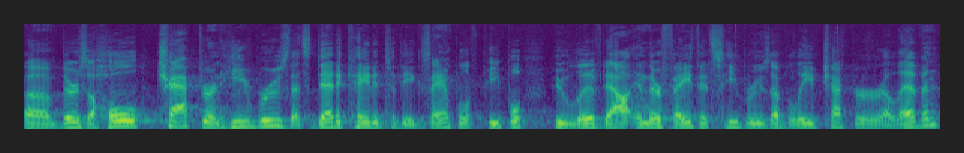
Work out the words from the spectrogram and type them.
Um, there's a whole chapter in Hebrews that's dedicated to the example of people who lived out in their faith. It's Hebrews, I believe, chapter 11.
